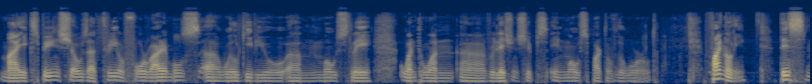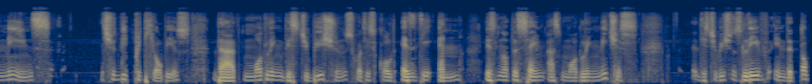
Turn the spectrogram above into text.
My experience shows that three or four variables uh, will give you um, mostly one-to-one -one, uh, relationships in most part of the world. Finally, this means it should be pretty obvious that modeling distributions, what is called SDM, is not the same as modeling niches. Distributions live in the top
